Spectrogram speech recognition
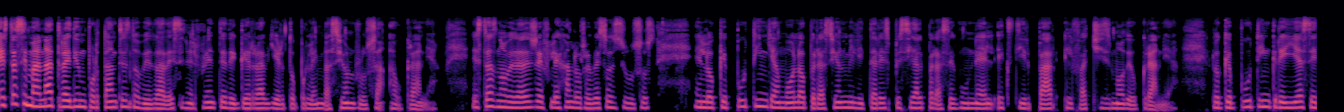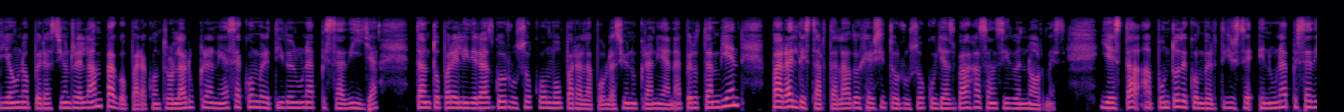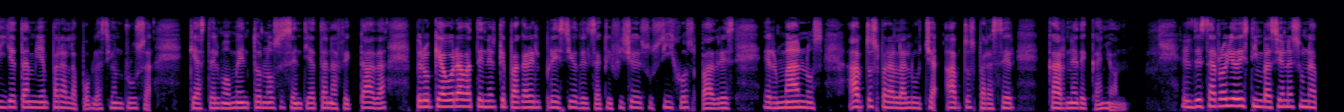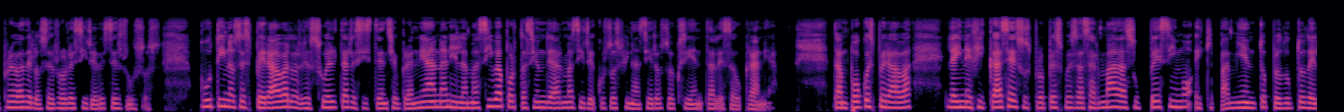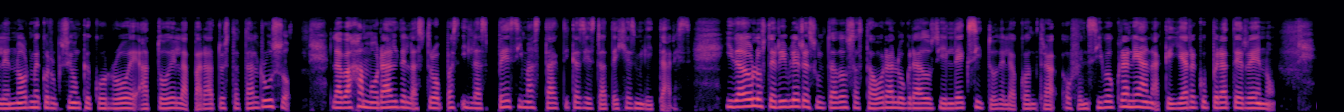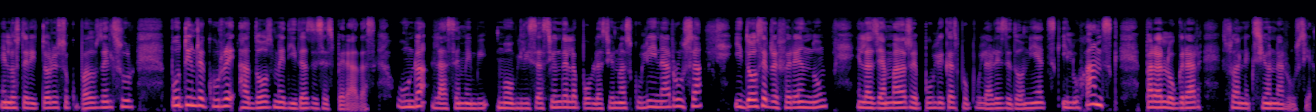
Esta semana ha traído importantes novedades en el frente de guerra abierto por la invasión rusa a Ucrania. Estas novedades reflejan los revesos rusos en lo que Putin llamó la operación militar especial para, según él, extirpar el fascismo de Ucrania. Lo que Putin creía sería una operación relámpago para controlar Ucrania se ha convertido en una pesadilla tanto para el liderazgo ruso como para la población ucraniana, pero también para el destartalado ejército ruso cuyas bajas han sido enormes y está a punto de convertirse en una pesadilla también para la población rusa, que hasta el momento no se sentía tan afectada, pero que ahora va a tener que pagar el precio del sacrificio de sus hijos, padres, hermanos, aptos para la lucha, aptos para ser carne de cañón. El desarrollo de esta invasión es una prueba de los errores y reveses rusos. Putin no esperaba la resuelta resistencia ucraniana ni la masiva aportación de armas y recursos financieros occidentales a Ucrania. Tampoco esperaba la ineficacia de sus propias Fuerzas Armadas, su pésimo equipamiento, producto de la enorme corrupción que corroe a todo el aparato estatal ruso la baja moral de las tropas y las pésimas tácticas y estrategias militares. Y dado los terribles resultados hasta ahora logrados y el éxito de la contraofensiva ucraniana, que ya recupera terreno en los territorios ocupados del sur, Putin recurre a dos medidas desesperadas. Una, la movilización de la población masculina rusa y dos, el referéndum en las llamadas repúblicas populares de Donetsk y Luhansk para lograr su anexión a Rusia.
